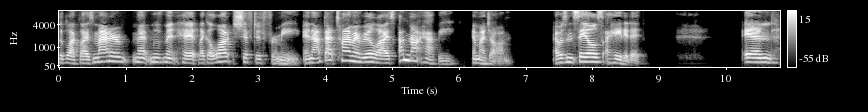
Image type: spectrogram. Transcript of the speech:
the Black Lives Matter movement hit, like a lot shifted for me. And at that time, I realized I'm not happy in my job. I was in sales, I hated it. And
